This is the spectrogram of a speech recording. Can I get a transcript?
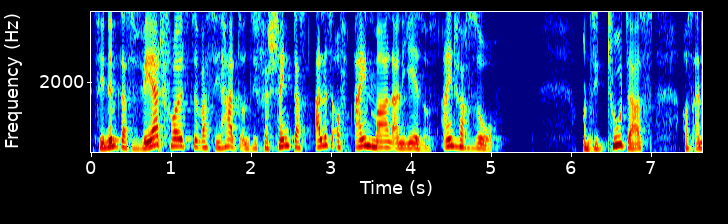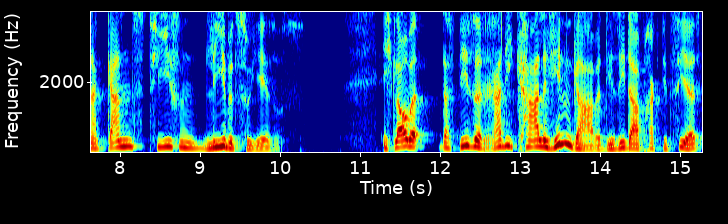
Sie nimmt das Wertvollste, was sie hat, und sie verschenkt das alles auf einmal an Jesus, einfach so. Und sie tut das aus einer ganz tiefen Liebe zu Jesus. Ich glaube, dass diese radikale Hingabe, die sie da praktiziert,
